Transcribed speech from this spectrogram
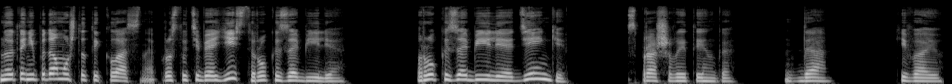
но это не потому, что ты классная, просто у тебя есть рог изобилия. «Рок изобилия – деньги?» – спрашивает Инга. «Да», – киваю.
